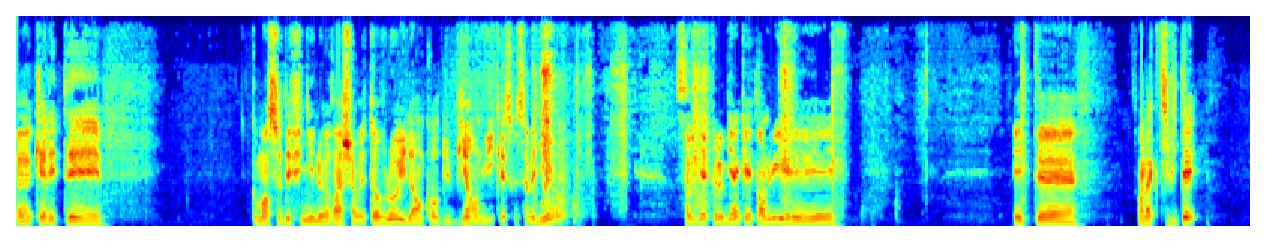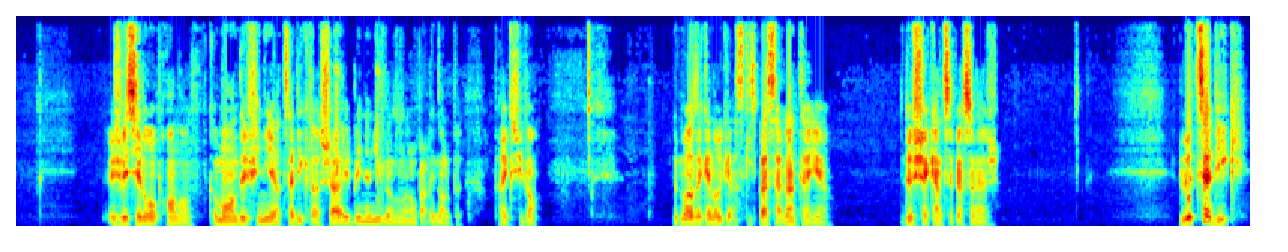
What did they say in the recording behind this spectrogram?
euh, quel était, comment se définit le rachat avec Tovlo. Il a encore du bien en lui, qu'est-ce que ça veut dire? Ça veut dire que le bien qui est en lui est, est euh, en activité. Je vais essayer de reprendre comment définir Tzadik Racha et Benoni, dont nous allons parler dans le période suivant. Maintenant, Zaken regarde ce qui se passe à l'intérieur de chacun de ces personnages. Le Tzadik,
